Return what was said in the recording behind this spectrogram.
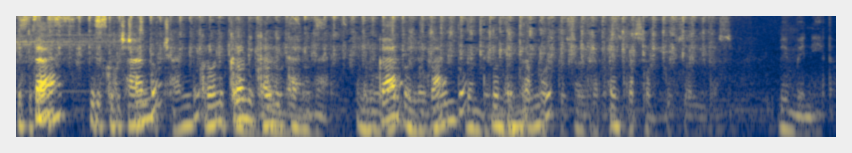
Estás escuchando, Crónica, Crónica, Crónica el lugar, el lugar donde, donde entramos tus tus oídos. Bienvenido.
